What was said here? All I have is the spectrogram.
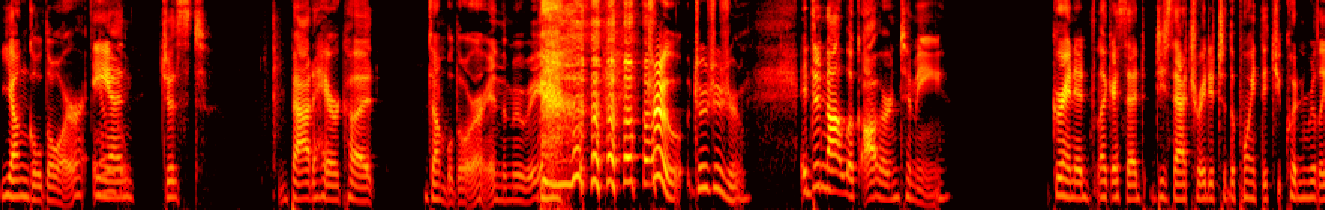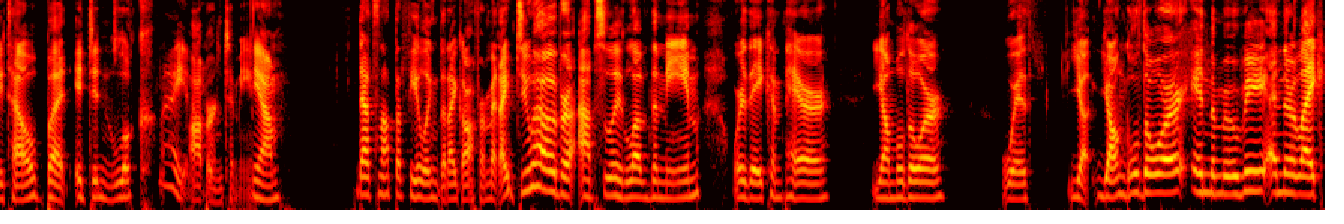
Youngledore and just bad haircut Dumbledore in the movie. True, true, true, true. it did not look auburn to me. Granted, like I said, desaturated to the point that you couldn't really tell, but it didn't look Ah, you know. auburn to me. Yeah. That's not the feeling that I got from it. I do, however, absolutely love the meme where they compare Yumbledore with y- Youngledore in the movie, and they're like,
